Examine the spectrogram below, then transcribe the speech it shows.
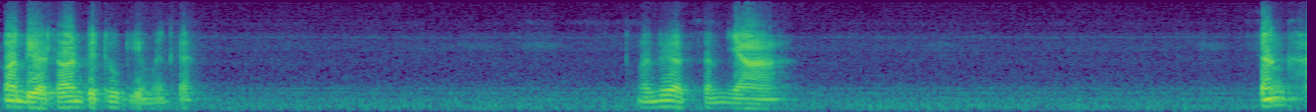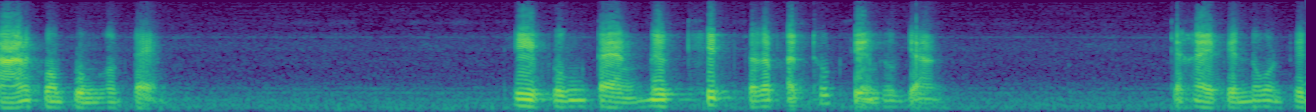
ก็เดือดร้อนเป็นทุกข์อีกเหมือนกัน มันเลือกสัญญา สังขารความปรุงความแต่ง ที่ปรุงแต่งนึกคิดสารพัดทุกเสียงทุกอย่าง จะให้เป็นโน่นเป็น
